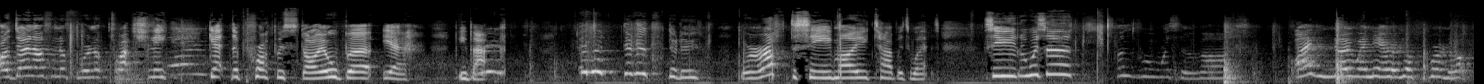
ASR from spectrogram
I don't have enough run up to actually get the proper style, but yeah, be back. We're off to see my tab is wet. See the wizard, wonderful wizard of Oz. I have nowhere near enough run up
